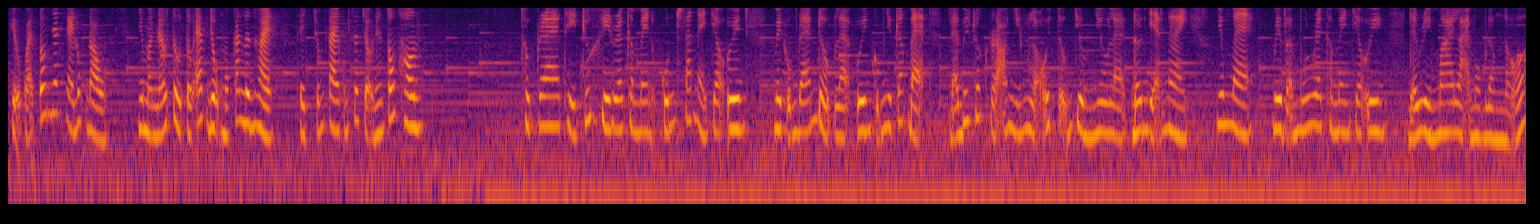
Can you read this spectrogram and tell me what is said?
hiệu quả tốt nhất ngay lúc đầu nhưng mà nếu từ từ áp dụng một cách linh hoạt thì chúng ta cũng sẽ trở nên tốt hơn Thực ra thì trước khi recommend cuốn sách này cho Uyên, My cũng đoán được là Uyên cũng như các bạn đã biết rất rõ những lỗi tưởng chừng như là đơn giản này. Nhưng mà My vẫn muốn recommend cho Uyên để remind lại một lần nữa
